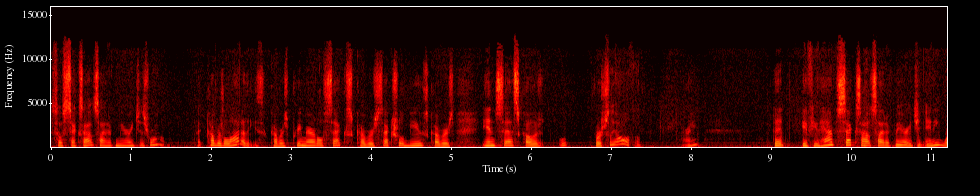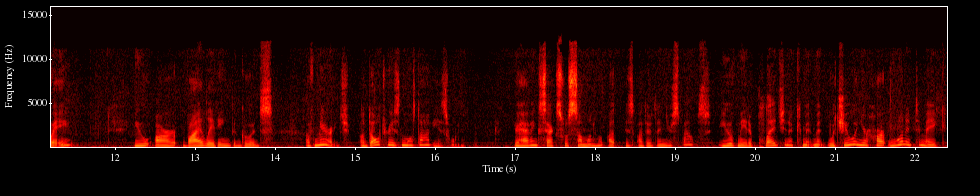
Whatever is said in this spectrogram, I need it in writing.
So sex outside of marriage is wrong. It covers a lot of these. It covers premarital sex, covers sexual abuse, covers incest, covers virtually all of them, right? That if you have sex outside of marriage in any way, you are violating the goods of marriage. Adultery is the most obvious one. You're having sex with someone who uh, other than your spouse. You have made a pledge and a commitment, which you in your heart wanted to make,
